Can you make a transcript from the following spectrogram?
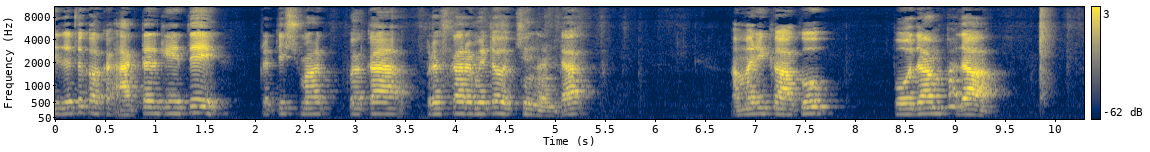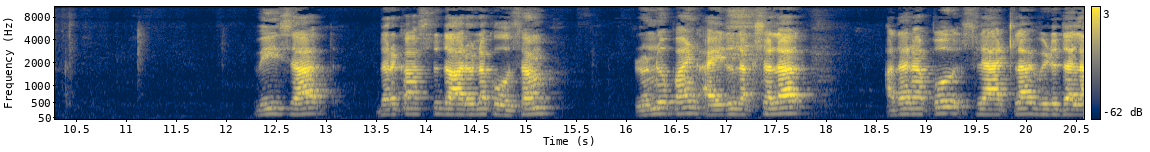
ఇదైతే ఒక యాక్టర్కి అయితే ప్రతిష్టాత్మక పురస్కారం అయితే వచ్చిందంట. అమెరికాకు పోదాం పద. వీసా దరఖాస్తుదారుల కోసం రెండు పాయింట్ ఐదు లక్షల అదనపు స్లాట్ల విడుదల.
